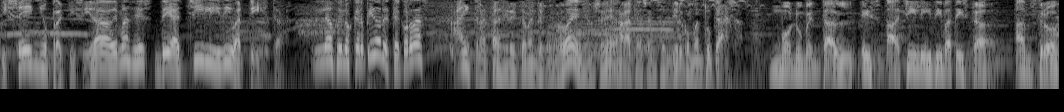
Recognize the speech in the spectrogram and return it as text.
diseño, practicidad, además es de Achili y Di Batista. Los de los carpidores, ¿te acordás? Ahí tratás directamente con los dueños, ¿eh? Ah, te hacen sentir como en tu casa. Monumental es Achili Di Batista. Armstrong.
